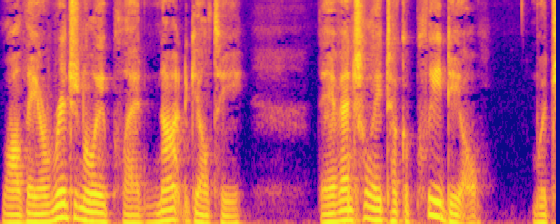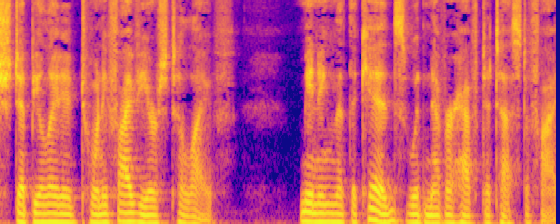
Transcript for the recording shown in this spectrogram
While they originally pled not guilty, they eventually took a plea deal, which stipulated 25 years to life, meaning that the kids would never have to testify.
